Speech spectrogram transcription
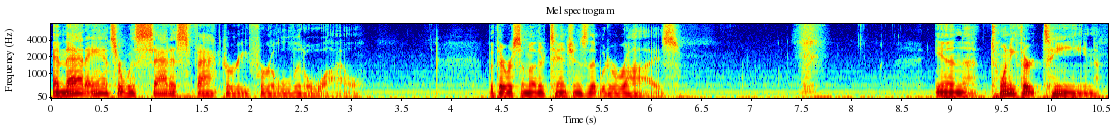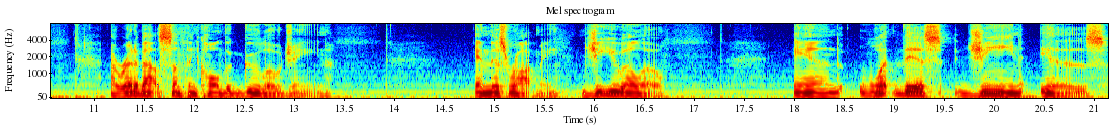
And that answer was satisfactory for a little while. But there were some other tensions that would arise. In 2013, I read about something called the Gulo gene. And this rocked me G U L O. And what this gene is,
